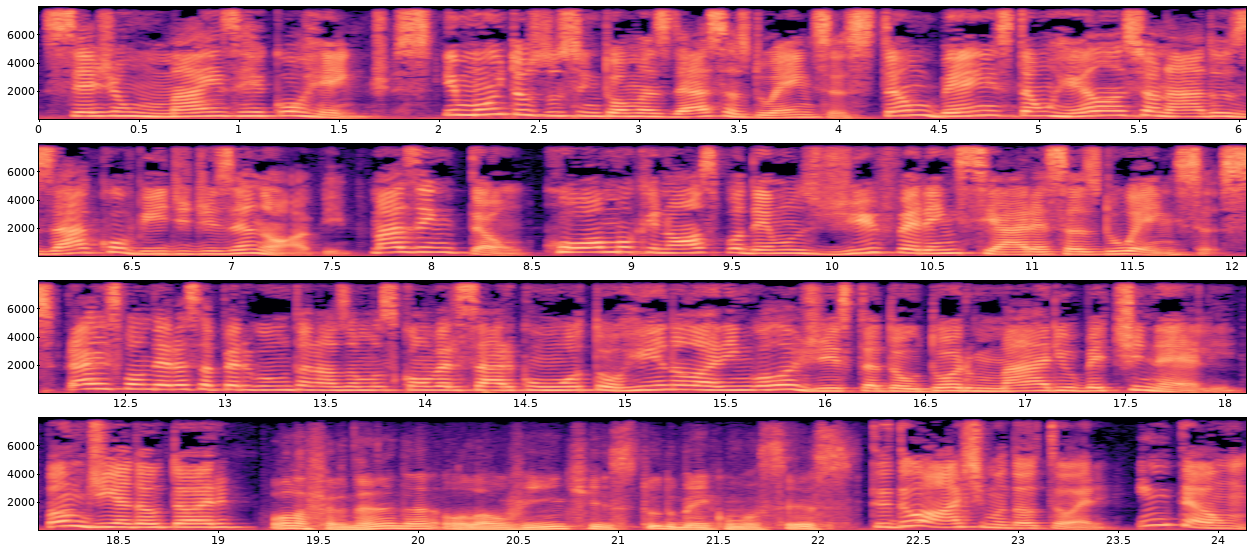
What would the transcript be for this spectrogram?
sejam mais recorrentes, e muitos dos sintomas dessas doenças também estão relacionados à Covid-19. Mas então, como que nós podemos podemos diferenciar essas doenças? Para responder essa pergunta, nós vamos conversar com o otorrinolaringologista Dr. Mário Bettinelli. Bom dia, doutor. Olá, Fernanda. Olá, ouvintes. Tudo bem com vocês? Tudo ótimo, doutor. Então,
